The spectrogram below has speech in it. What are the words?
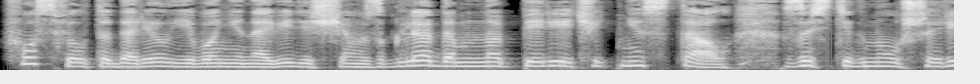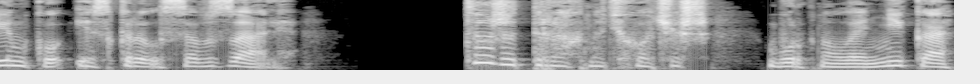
Фосфилд одарил его ненавидящим взглядом, но перечить не стал, застегнул ширинку и скрылся в зале. «Тоже трахнуть хочешь?» — буркнула Ника,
